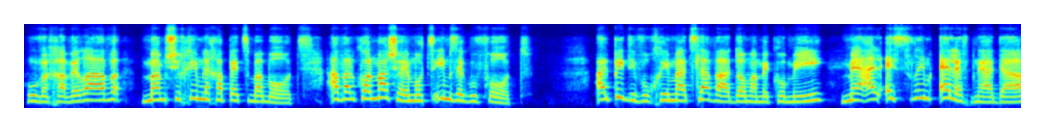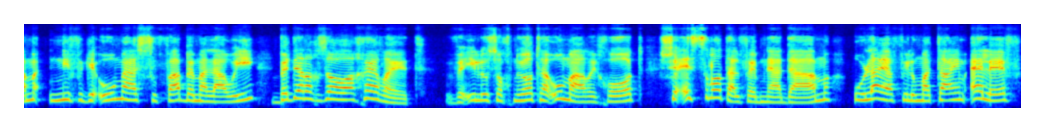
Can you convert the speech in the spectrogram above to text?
הוא וחבריו ממשיכים לחפץ בבוץ, אבל כל מה שהם מוצאים זה גופות. על פי דיווחים מהצלב האדום המקומי, מעל 20 אלף בני אדם נפגעו מהסופה במלאווי בדרך זו או אחרת. ואילו סוכנויות האו"ם מעריכות שעשרות אלפי בני אדם, אולי אפילו 200 אלף,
